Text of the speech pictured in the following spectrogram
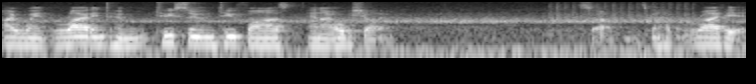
I went right into him too soon, too fast, and I overshot him. So it's going to happen right here.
